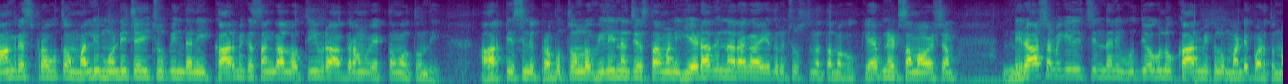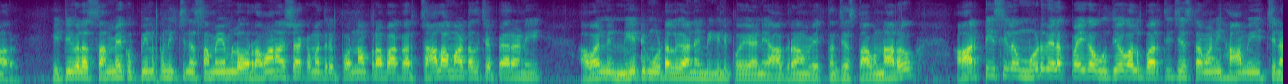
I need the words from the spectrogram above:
కాంగ్రెస్ ప్రభుత్వం మళ్ళీ మొండి చేయి చూపిందని కార్మిక సంఘాల్లో తీవ్ర ఆగ్రహం వ్యక్తమవుతుంది. ఆర్టీసీని ప్రభుత్వంలో విలీనం చేస్తామని ఏడాదిన్నరగా ఎదురు చూస్తున్న తమకు కేబినెట్ సమావేశం నిరాశ మిగిల్చిందని ఉద్యోగులు కార్మికులు మండిపడుతున్నారు. ఇటీవల సమ్మెకు పిలుపునిచ్చిన సమయంలో రవాణా శాఖ మంత్రి పొన్నం ప్రభాకర్ చాలా మాటలు చెప్పారని అవన్నీ నీటి మూటలుగానే మిగిలిపోయాయని ఆగ్రహం వ్యక్తం చేస్తూ ఉన్నారు. ఆర్టీసీలో మూడు వేలకు పైగా ఉద్యోగాలు భర్తీ చేస్తామని హామీ ఇచ్చిన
